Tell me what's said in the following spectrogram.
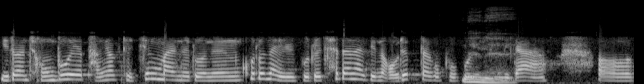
이런 정부의 방역 대책만으로는 코로나19를 차단하기는 어렵다고 보고 네네. 있습니다. 어,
